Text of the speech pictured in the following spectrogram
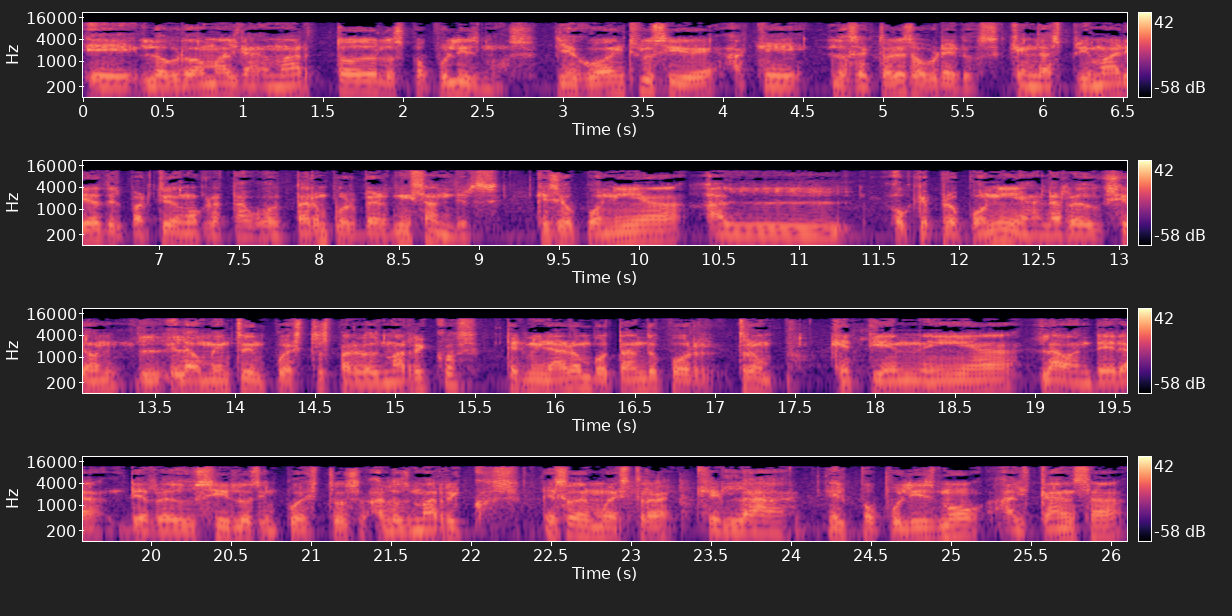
eh, logró amalgamar todos los populismos. Llegó inclusive a que los sectores obreros que en las primarias del Partido Demócrata votaron por Bernie Sanders, que se oponía al o que proponía la reducción, el aumento de impuestos para los más ricos, terminaron votando por Trump, que tenía la bandera de reducir los impuestos a los más ricos. Eso demuestra que la, el populismo alcanza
